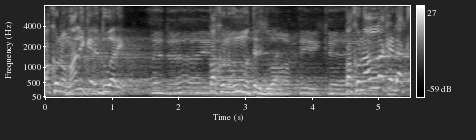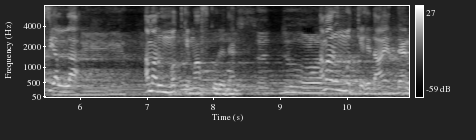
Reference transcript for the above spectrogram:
কখনো মালিকের দুয়ারে, কখনো উম্মতের দুয়ারে। কখনো আল্লাহকে ডাকছি, আল্লাহ, আমার উম্মতকে মাফ করে দেন। আমার উম্মতকে হেদায়েত দেন।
